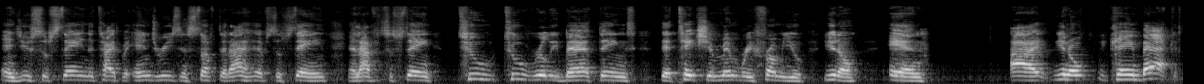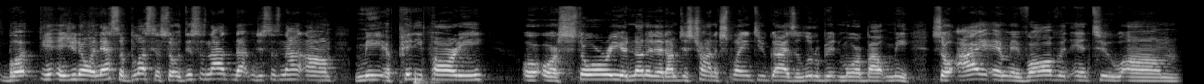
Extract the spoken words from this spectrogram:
and you sustain the type of injuries and stuff that I have sustained, and I've sustained two, two really bad things that takes your memory from you, you know, and I, you know, came back, but, and, you know, and that's a blessing. So this is not, not this is not, um, me a pity party or, or story or none of that. I'm just trying to explain to you guys a little bit more about me. So I am evolving into, um,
